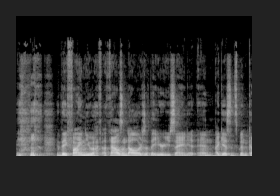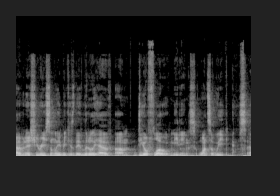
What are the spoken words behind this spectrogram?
they fine you a thousand dollars if they hear you saying it, and I guess it's been kind of an issue recently because they literally have um, deal flow meetings once a week. So,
